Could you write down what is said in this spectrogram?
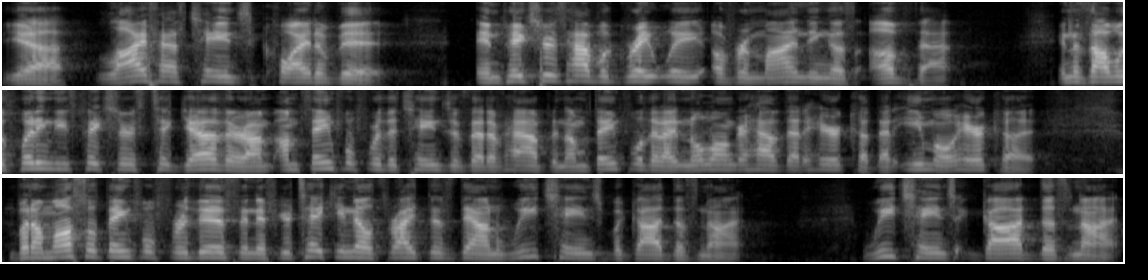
yeah, life has changed quite a bit. And pictures have a great way of reminding us of that. And as I was putting these pictures together, I'm, I'm thankful for the changes that have happened. I'm thankful that I no longer have that haircut, that emo haircut. But I'm also thankful for this. And if you're taking notes, write this down. We change, but God does not. We change, God does not.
